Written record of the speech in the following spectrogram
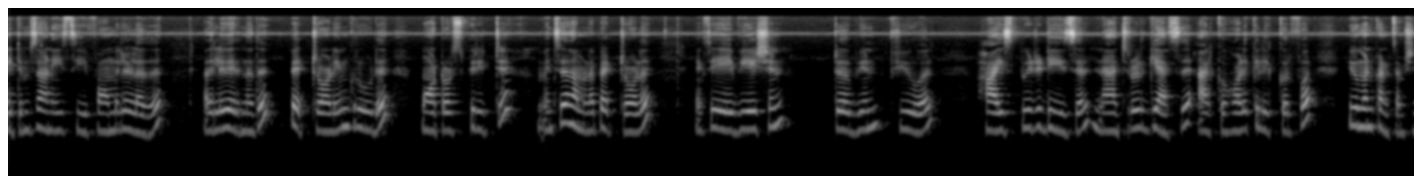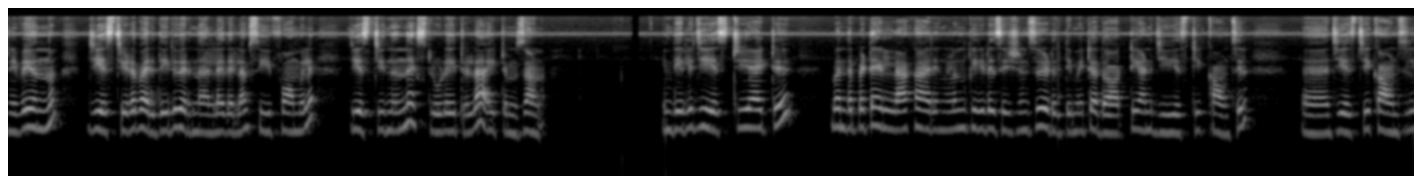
ഐറ്റംസാണ് ഈ സി ഫോമിലുള്ളത് അതിൽ വരുന്നത് petroleum crude motor spirit means നമ്മളെ petrol next aviation turbine fuel high speed diesel natural gas alcoholic liquor for human consumption ഇവയൊന്നും ജി എസ് ടിയുടെ പരിധിയിൽ വരുന്നതല്ല. ഇതെല്ലാം സി ഫോമിൽ ജി എസ് ടിയിൽ നിന്ന് എക്സ്ക്ലൂഡ് ചെയ്തിട്ടുള്ള ഐറ്റംസാണ് ഇന്ത്യയിൽ ജി എസ് ടി ആയിട്ട് ബന്ധപ്പെട്ട എല്ലാ കാര്യങ്ങളും കീ ഡെസിഷൻസും അൾട്ടിമേറ്റ് അതോറിറ്റിയാണ് G S T council G S T council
